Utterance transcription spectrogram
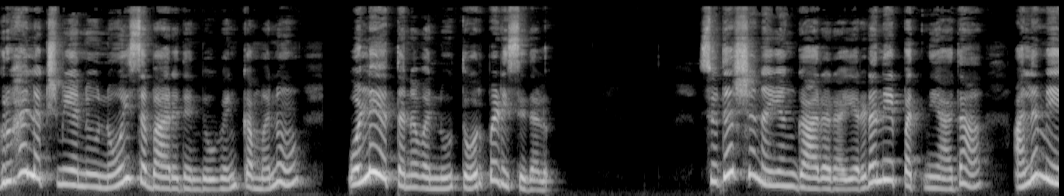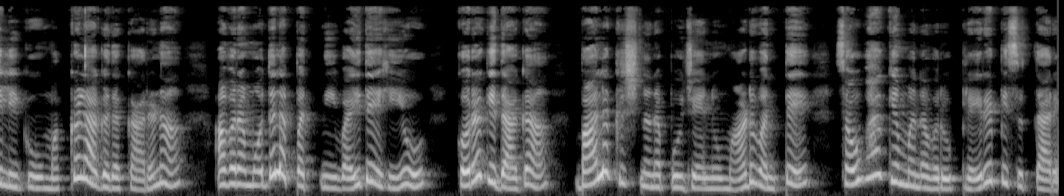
ಗೃಹಲಕ್ಷ್ಮಿಯನ್ನು ನೋಯಿಸಬಾರದೆಂದು ವೆಂಕಮ್ಮನು ಒಳ್ಳೆಯತನವನ್ನು ತೋರ್ಪಡಿಸಿದಳು. ಸುದರ್ಶನಯ್ಯಂಗಾರರ ಎರಡನೇ ಪತ್ನಿಯಾದ ಅಲಮೇಲಿಗೂ ಮಕ್ಕಳಾಗದ ಕಾರಣ ಅವರ ಮೊದಲ ಪತ್ನಿ ವೈದೇಹಿಯು ಕೊರಗಿದಾಗ ಬಾಲಕೃಷ್ಣನ ಪೂಜೆಯನ್ನು ಮಾಡುವಂತೆ ಸೌಭಾಗ್ಯಮ್ಮನವರು ಪ್ರೇರೇಪಿಸುತ್ತಾರೆ.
